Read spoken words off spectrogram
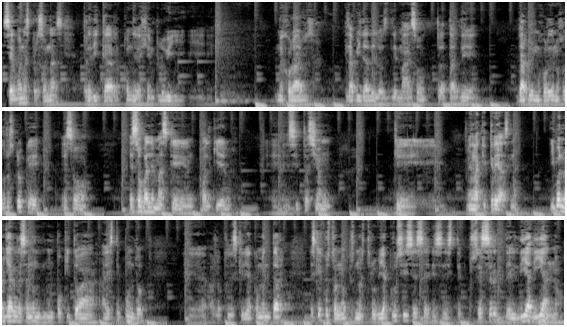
ser buenas personas, predicar con el ejemplo y, mejorar la vida de los demás o tratar de dar lo mejor de nosotros, creo que eso, eso vale más que cualquier eh, situación que, en la que creas, ¿no? Y bueno, ya regresando un, poquito a, este punto, eh, a lo que les quería comentar, es que justo, ¿no? Pues nuestro Via Crucis es, este, pues es el, día a día, ¿no?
